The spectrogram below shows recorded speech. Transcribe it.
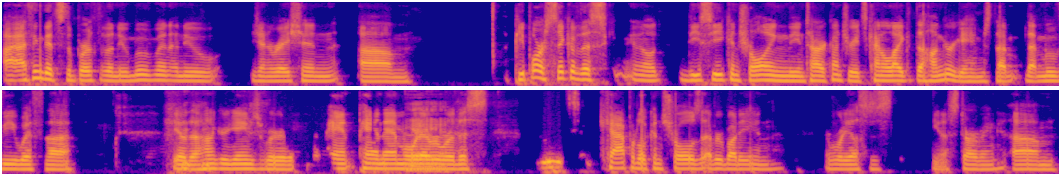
I, I think that's the birth of a new movement, a new generation. Um, people are sick of this, you know, DC controlling the entire country. It's kind of like the Hunger Games, that that movie with, uh, you know, the Hunger Games where Pan Panem or whatever, yeah. where this capital controls everybody and everybody else is, you know, starving. Um,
